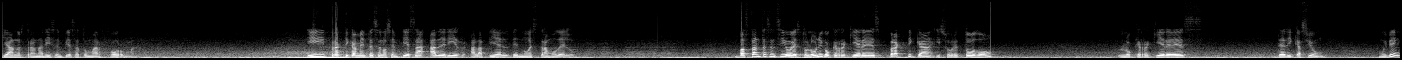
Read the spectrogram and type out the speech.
ya nuestra nariz empieza a tomar forma. Y prácticamente se nos empieza a adherir a la piel de nuestra modelo. Bastante sencillo esto, lo único que requiere es práctica y sobre todo lo que requiere es dedicación. Muy bien,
